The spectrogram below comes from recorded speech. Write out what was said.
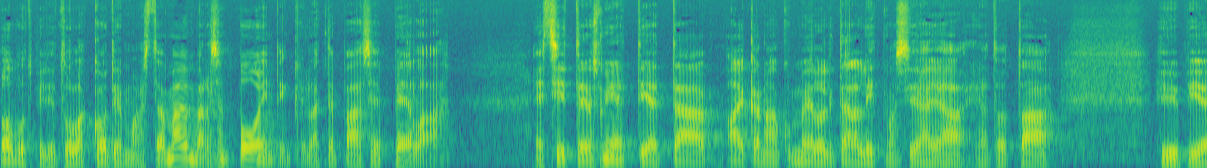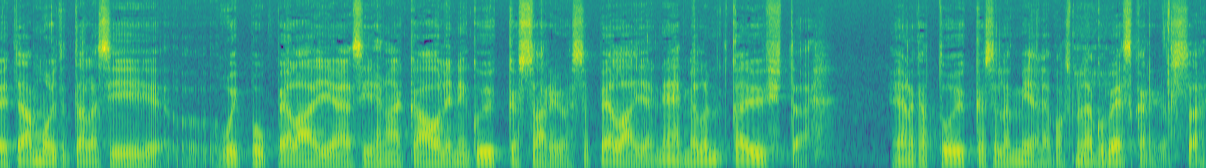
loput piti tulla kotimaasta. Ja mä ymmärrän sen pointin kyllä, että ne pääsee pelaamaan. Et sitten jos miettii, että aikanaan kun meillä oli täällä Litmasia ja, ja tota, hyypiöitä ja muita tällaisia huippupelaajia ja siihen aikaan oli niin kuin ykkössarjoissa pelaajia, niin eihän meillä ole nyt kai yhtään. Ei ainakaan tule ykkösellä mieleen, vaikka meillä on joku veskari jossain.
